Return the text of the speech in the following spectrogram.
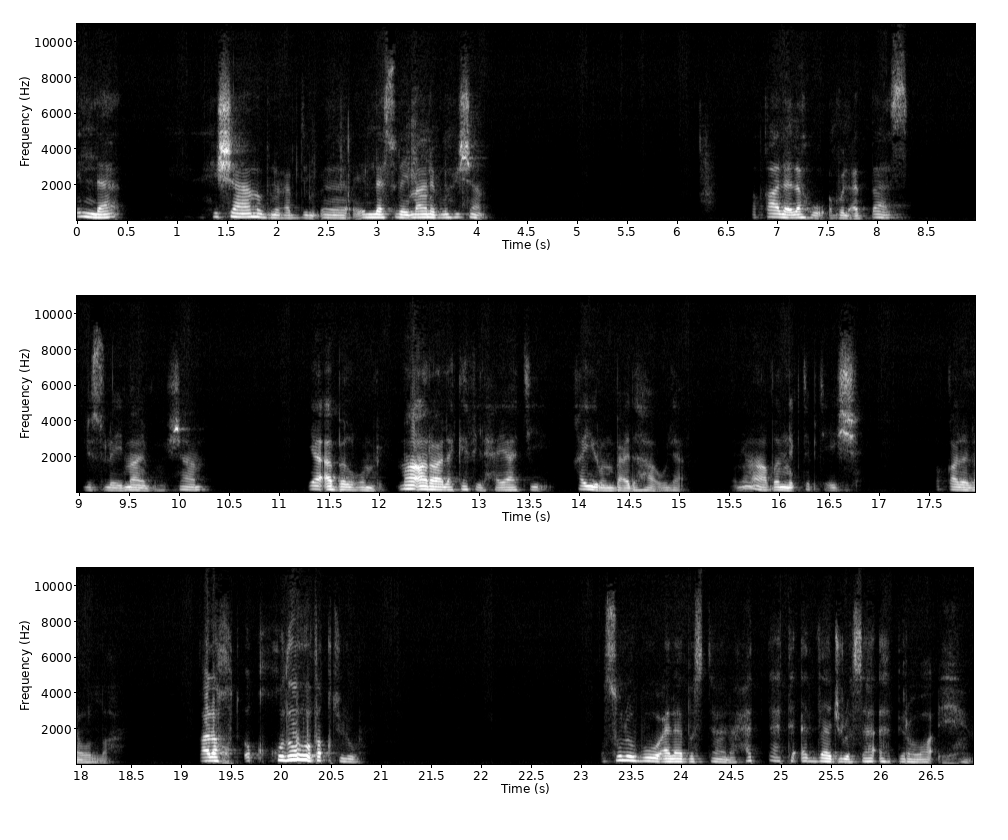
إلا هشام بن عبد آه، إلا سليمان بن هشام. فقال له أبو العباس لسليمان بن هشام يا أبا الغمر ما أرى لك في الحياة خير بعد هؤلاء. يعني ما أظنك تبي تعيش. فقال لا والله قال خذوه فاقتلوه. وصلبوا على بستانه حتى تأذى جلسائه بروائحهم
